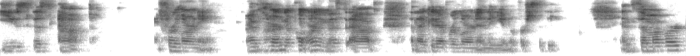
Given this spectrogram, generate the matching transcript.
used this app for learning. I've learned more in this app than I could ever learn in a university. And some of our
